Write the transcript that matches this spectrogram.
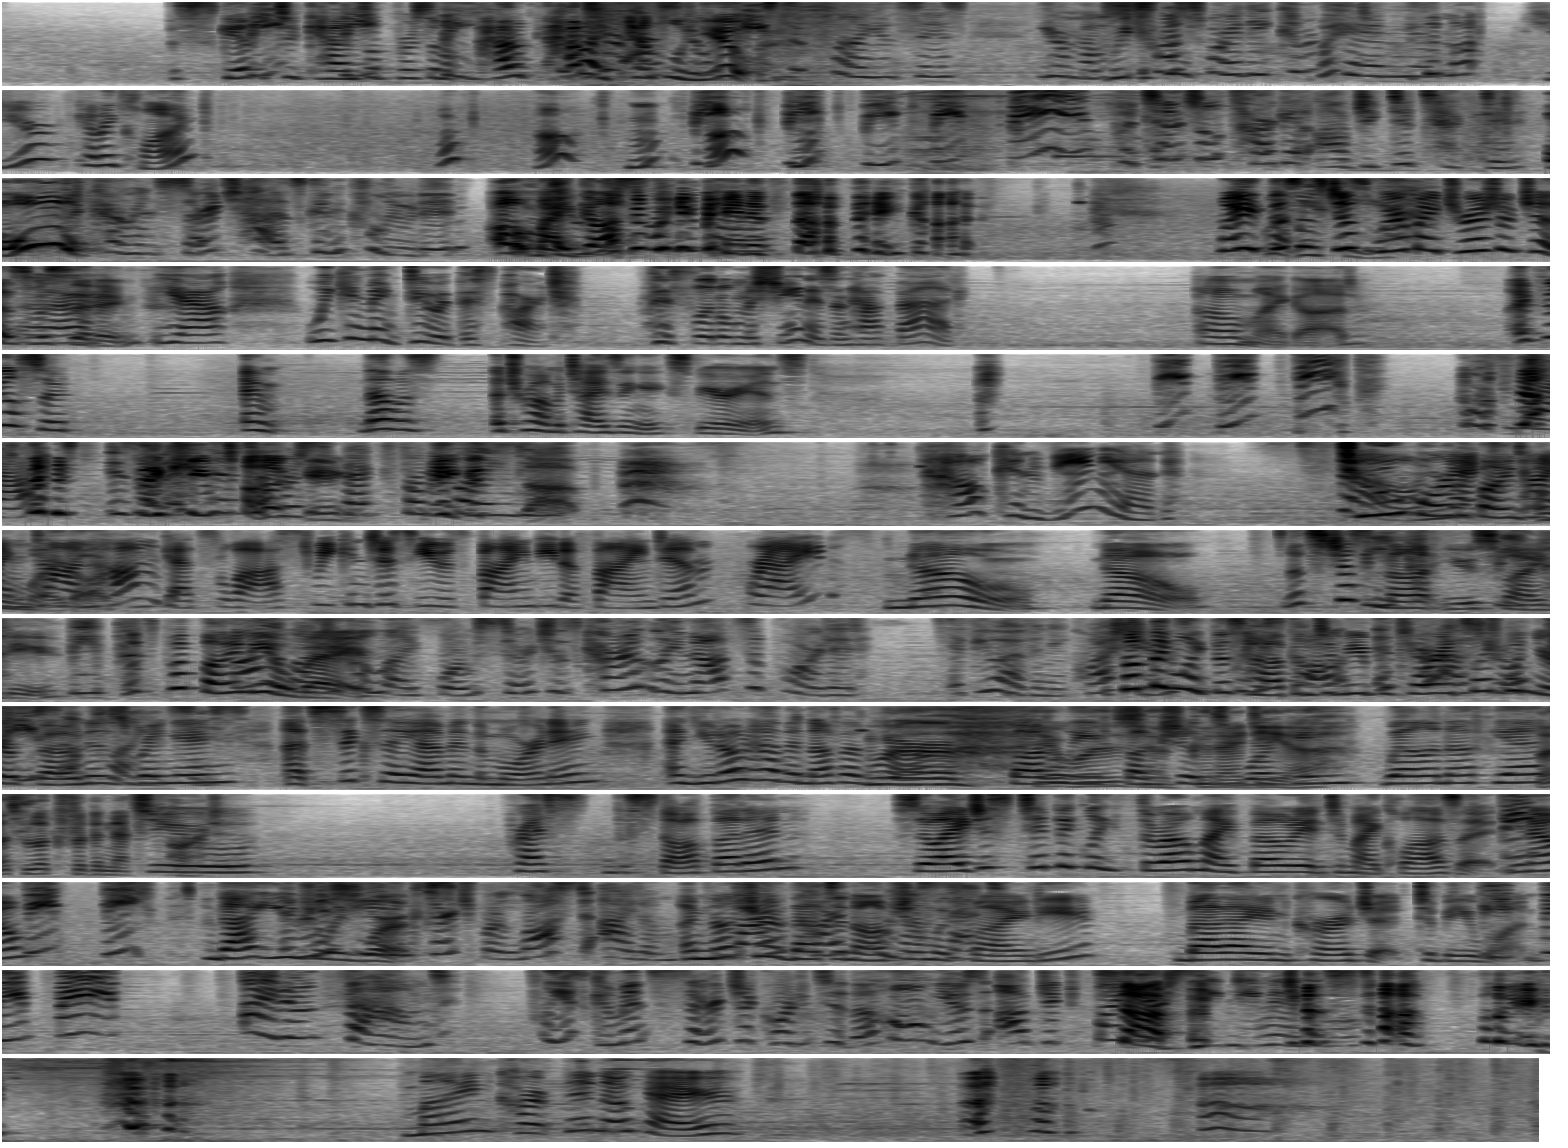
Skip Beep, to cancel beep, personal. beep. How how do I cancel you? Peace Appliances, your most Wait, is trustworthy What? companion. Is it not here? Can I climb? What? Huh? Hmm? Beep, Huh? beep, beep, beep, beep. Potential target object detected. Oh! The current search has concluded. Oh my god, we made it stop, thank god. Wait, this is just see. where my treasure chest was Uh, sitting. Yeah, we can make do with this part. This little machine isn't half bad. Oh my god. I feel so. I'm. That was a traumatizing experience. Beep, beep, beep. What's that? Is they that keep talking. Make it stop. How convenient. Two so, more to next find- oh time Don God. Hum gets lost, we can just use Findy to find him, right? No, no. Let's just Beep, not use beep, Findy. beep. Let's put Findy away. Biological life form search is currently not supported. If you have any questions, Something like this happened to me before. It's like when your phone is ringing at 6 a.m. in the morning and you don't have enough of Well, your bodily functions working well enough yet Let's look for the next part. to press the stop button. So I just typically throw my phone into my closet, you know? Beep beep. That usually Initiating works. Search for lost item. I'm not sure if that's an option with. Findy, but I encourage it to be Beep one. beep beep. Item found. Please commence search according to the home use object finder Stop! safety manual. Just stop, please. Mine cart pin? Okay. Am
